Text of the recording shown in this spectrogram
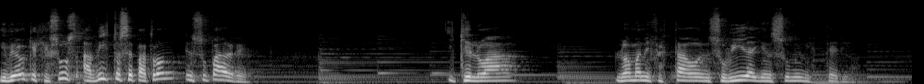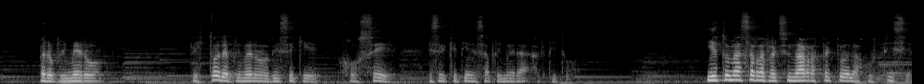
Y veo que Jesús ha visto ese patrón en su Padre y que lo ha, lo ha manifestado en su vida y en su ministerio. Pero primero, la historia primero nos dice que José es el que tiene esa primera actitud. Y esto me hace reflexionar respecto de la justicia.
